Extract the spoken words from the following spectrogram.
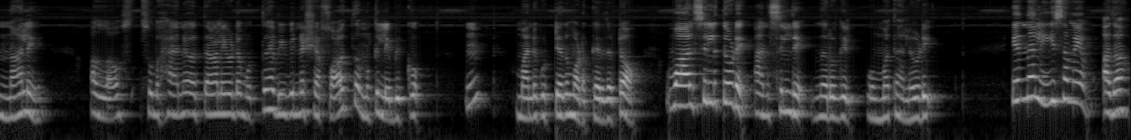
എന്നാലേ അള്ളാഹു സുബാന വത്താലയുടെ മുത്ത് ഹബീബിന്റെ ഷഫാത്ത് നമുക്ക് ലഭിക്കും. ഉമ്മാന്റെ കുട്ടി അത് മുടക്കരുത് കേട്ടോ വാത്സല്യത്തോടെ അൻസിലിന്റെ നെറുകിൽ ഉമ്മ തലോടി. എന്നാൽ ഈ സമയം അതാ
